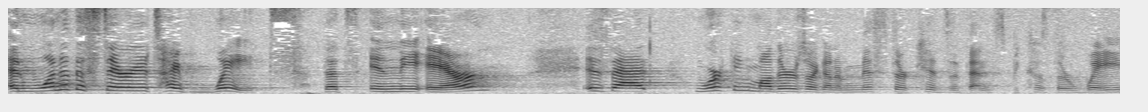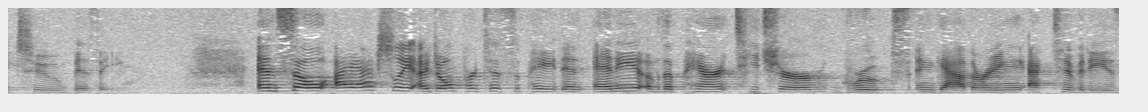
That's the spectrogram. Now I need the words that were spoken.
And one of the stereotype weights that's in the air is that working mothers are going to miss their kids' events because they're way too busy. And so I actually I don't participate in any of the parent-teacher groups and gathering activities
